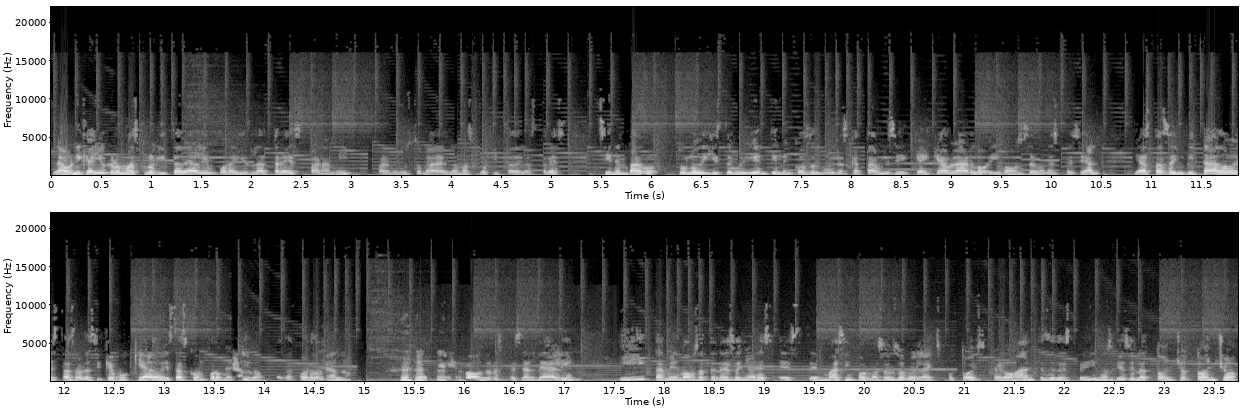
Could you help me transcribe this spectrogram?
La única, yo creo, más flojita de Alien por ahí es la 3, para mí, para mi gusto la, es la más flojita de las 3. Sin embargo, tú lo dijiste muy bien, tienen cosas muy rescatables y que hay que hablarlo y vamos a hacer un especial. Ya estás invitado, estás ahora sí que buqueado y estás comprometido. ¿Estás de acuerdo? Claro. Okay, vamos a hacer un especial de Alien. Y también vamos a tener, señores, este, más información sobre la Expo Toys. Pero antes de despedirnos, quiero decirle a Toncho, Toncho,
